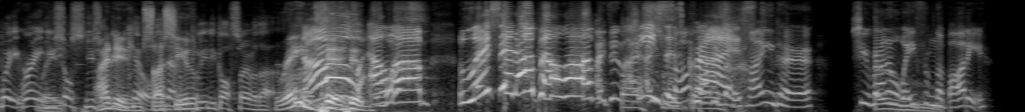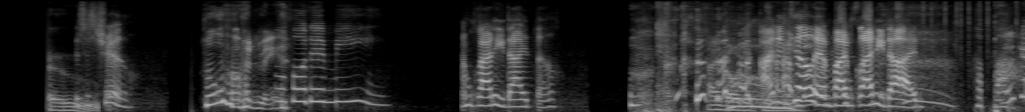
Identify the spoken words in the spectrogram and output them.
Wait, Rain, you saw, you saw I Gumi didn't kill. suss I you. completely glossed over that. Rain No, did. Ellum! Listen up, Ellum! I did. I Jesus saw Christ! behind her. She ran away from the body. This is true. Who voted me? Who voted me? I'm glad he died, though. I. I didn't kill him, but I'm glad he died. Okay.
